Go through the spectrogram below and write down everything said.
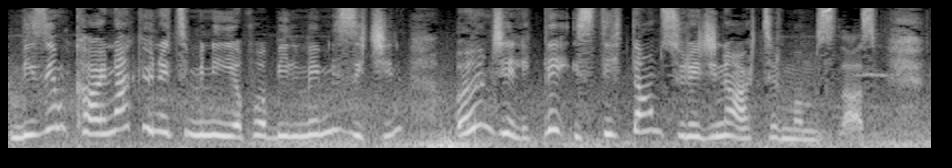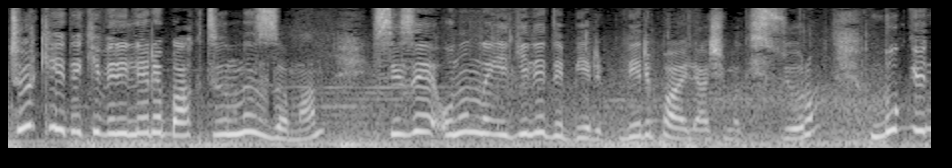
Bizim kaynak yönetimini yapabilmemiz için öncelikle istihdam sürecini arttırmamız lazım. Türkiye'deki verilere baktığımız zaman size onunla ilgili de bir veri paylaşmak istiyorum. Bugün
